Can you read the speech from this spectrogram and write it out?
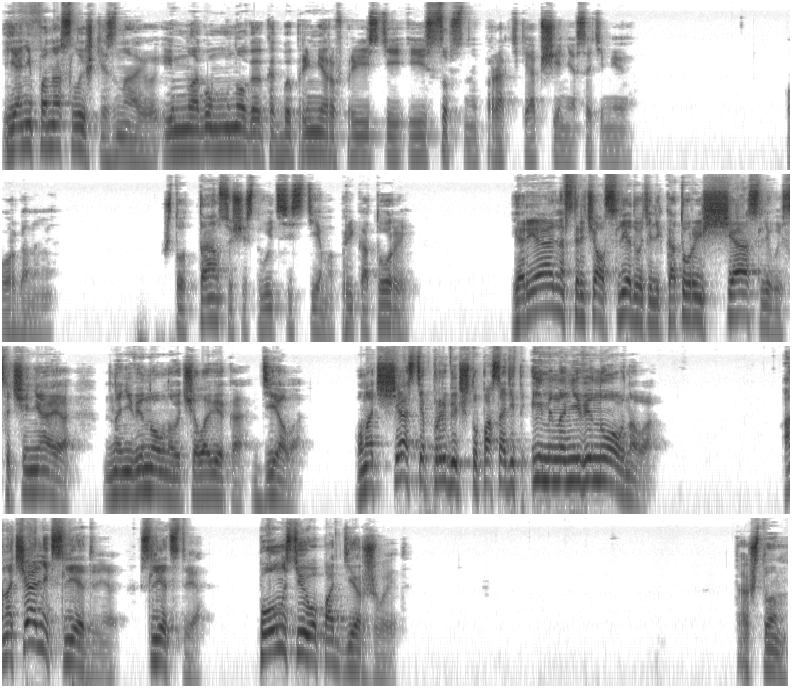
я не понаслышке знаю и могу много как бы примеров привести и из собственной практики общения с этими органами, что там существует система, при которой я реально встречал следователей, которые счастливы, сочиняя на невиновного человека дело. Он от счастья прыгает, что посадит именно невиновного. А начальник следствия, следствия полностью его поддерживает. Так что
